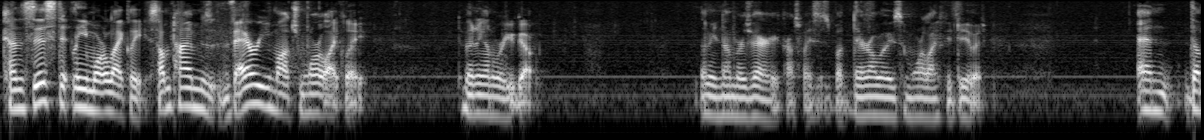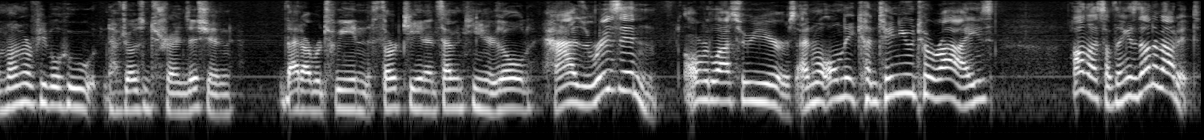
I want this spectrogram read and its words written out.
Consistently more likely, sometimes very much more likely, depending on where you go. I mean, numbers vary across places, but they're always more likely to do it. And the number of people who have chosen to transition that are between 13 and 17 years old has risen over the last few years and will only continue to rise unless something is done about it.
